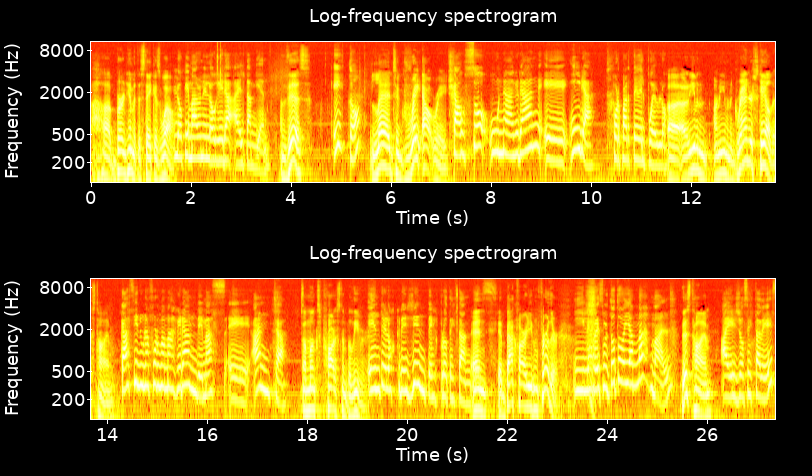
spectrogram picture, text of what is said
uh, burned him at the stake as well. lo quemaron en la hoguera a él también. This Esto led to great outrage, causó una gran eh, ira por parte del pueblo, uh, even on even a grander scale this time, casi en una forma más grande, más eh, ancha, amongst Protestant believers. entre los creyentes And it backfired even further. Y les resultó todavía más mal This time, a ellos esta vez,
